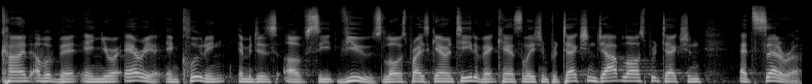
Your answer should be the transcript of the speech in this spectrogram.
kind of event in your area, including images of seat views, lowest price guaranteed, event cancellation protection, job loss protection, etc.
